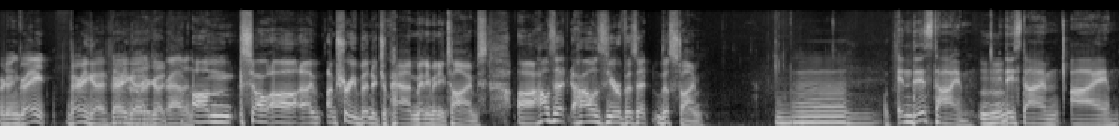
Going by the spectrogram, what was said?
We're doing great. Very good. Very, very good. Very good. Um, so uh, I, am sure you've been to Japan many, many times. Uh, how's it? How's your visit this time? Mm. In this time, in this time, I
